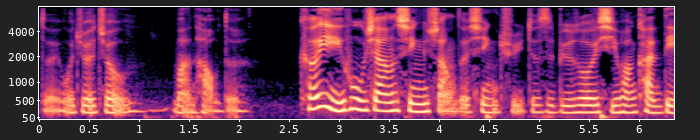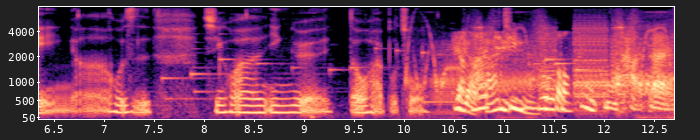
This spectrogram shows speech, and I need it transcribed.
对我觉得就蛮好的，可以互相欣赏的兴趣，就是比如说喜欢看电影啊，或是喜欢音乐，都还不错。让阿俊播放复古卡带，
